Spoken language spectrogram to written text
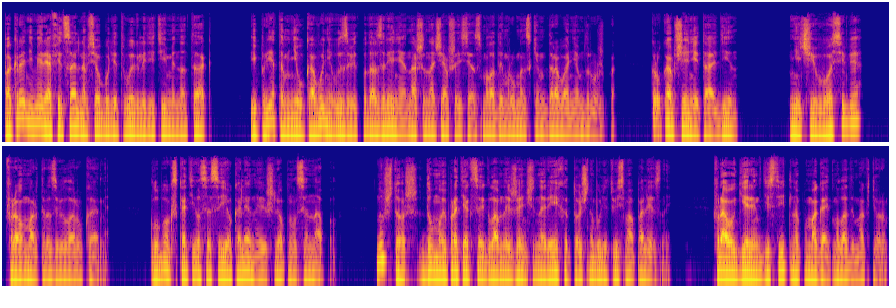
По крайней мере, официально все будет выглядеть именно так. И при этом ни у кого не вызовет подозрения наша начавшаяся с молодым румынским дарованием дружба. Круг общения-то один. «Ничего себе!» — фрау Марта развела руками. Клубок скатился с ее колена и шлепнулся на пол. «Ну что ж, думаю, протекция главной женщины Рейха точно будет весьма полезной. Фрау Геринг действительно помогает молодым актерам.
